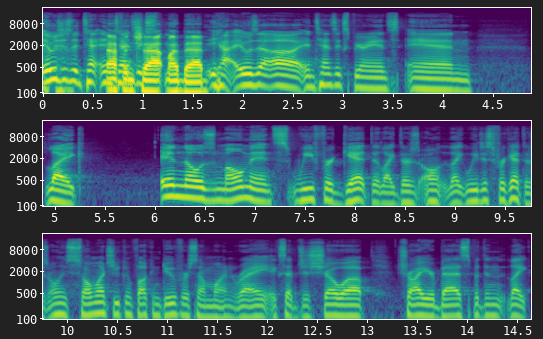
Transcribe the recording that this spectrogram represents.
it was just a te- F intense. and ex- chat, my bad. yeah, it was a uh, intense experience, and like in those moments, we forget that like there's only like we just forget there's only so much you can fucking do for someone, right? Except just show up, try your best, but then like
